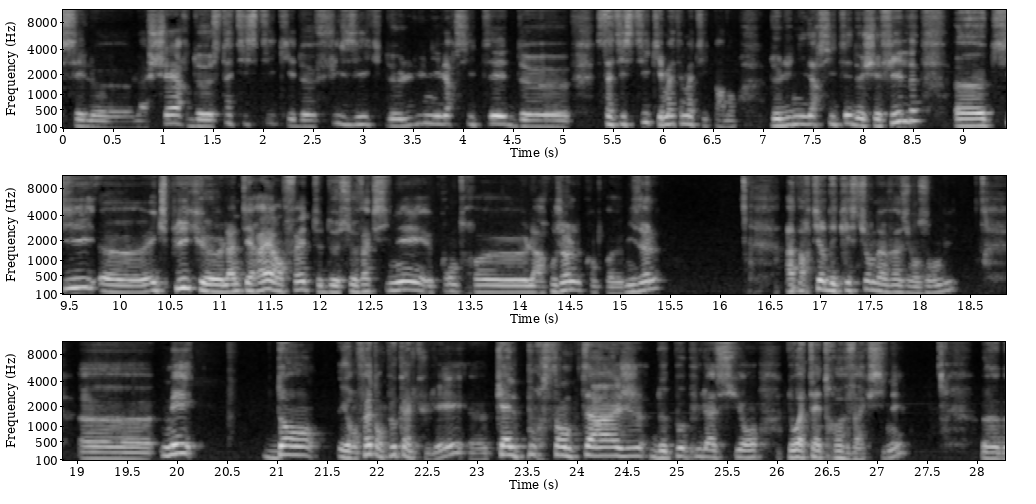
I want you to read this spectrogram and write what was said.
c'est la chaire de statistique et de physique de l'université de statistique et mathématiques, pardon, de l'université de Sheffield, euh, qui explique l'intérêt en fait de se vacciner contre la rougeole, contre measles à partir des questions d'invasion zombie. Euh, mais dans et en fait, on peut calculer euh, quel pourcentage de population doit être vaccinée euh,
